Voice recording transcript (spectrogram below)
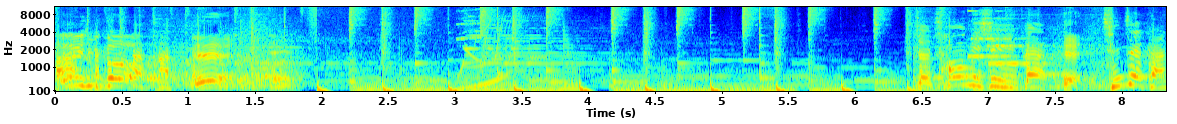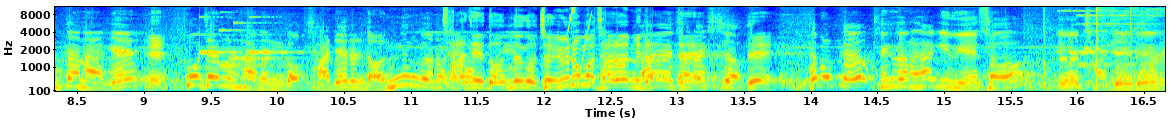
안녕하십니까? 예. 자, 처음이시니까 예. 진짜 간단하게 예. 포장을 하는 거, 자재를 넣는 거를 자재 해볼 넣는 거, 저 이런 거 잘합니다. 아, 잘하시죠? 네. 해볼까요? 생산을 하기 위해서 이 자재를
